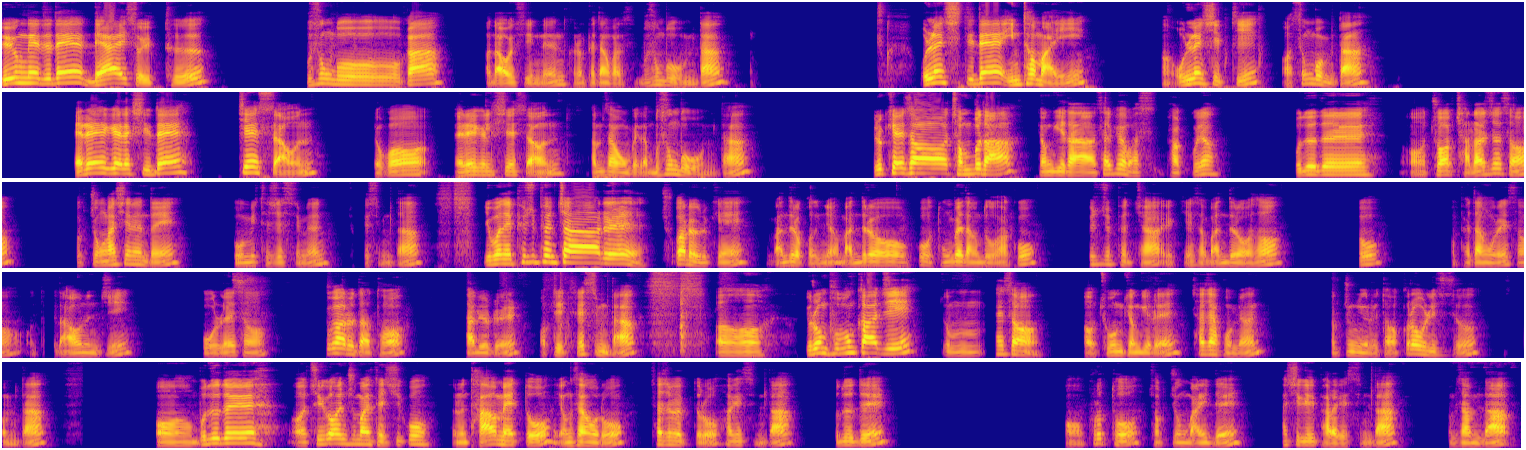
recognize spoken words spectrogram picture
뉴욕레드 대 네아이솔트 무승부가 나올 수 있는 그런 배당을 받았습니다. 무승부입니다. 올랜시티 대 인터마이 어, 올랜시티 어, 승부입니다. LA 갤럭시 대 CS 사운 요거 LA 갤럭시 CS 사운 340배당 무승부입니다. 이렇게 해서 전부 다 경기 다 살펴봤고요. 모두들 어, 조합 잘하셔서 적중하시는데 도움이 되셨으면 좋겠습니다. 이번에 표준 편차를 추가로 이렇게 만들었거든요. 만들었고 동배당도 하고 표준 편차 이렇게 해서 만들어서 또 배당으로 해서 어떻게 나오는지 그걸로 해서 추가로 다 더 자료를 업데이트 했습니다. 어, 이런 부분까지 좀 해서 어, 좋은 경기를 찾아보면 적중률을 더 끌어올릴 수 있을 겁니다. 어, 모두들 어, 즐거운 주말 되시고 저는 다음에 또 영상으로 찾아뵙도록 하겠습니다. 모두들 어, 프로토 적중 많이들 하시길 바라겠습니다. 감사합니다.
